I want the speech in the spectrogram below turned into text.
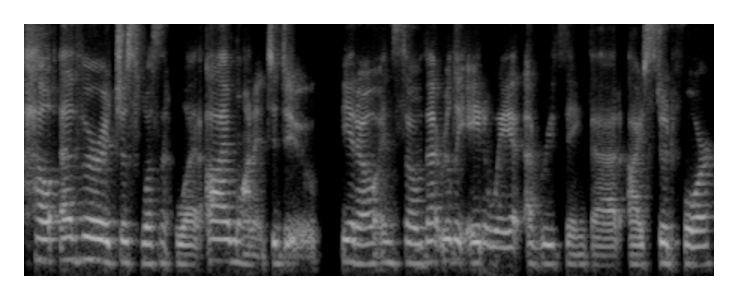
however it just wasn't what i wanted to do you know and so that really ate away at everything that i stood for.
